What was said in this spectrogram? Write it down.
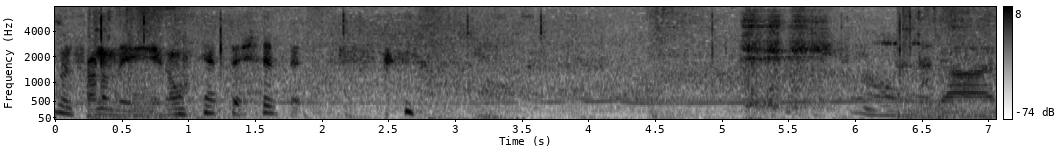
Ball's in front of me, you don't have to hit it. oh my god.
